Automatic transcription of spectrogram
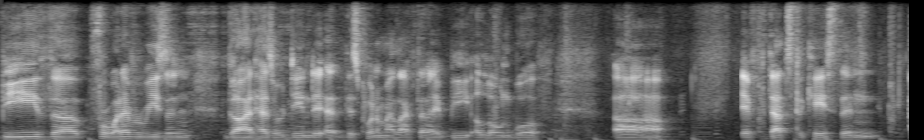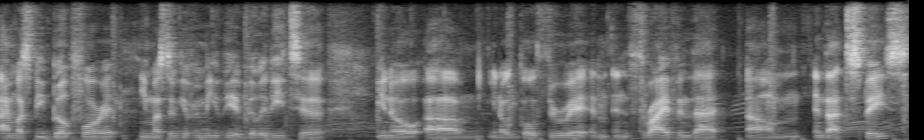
be the for whatever reason God has ordained it at this point in my life that I be a lone wolf. Uh, if that's the case, then I must be built for it. He must have given me the ability to, you know, um, you know, go through it and, and thrive in that um, in that space.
